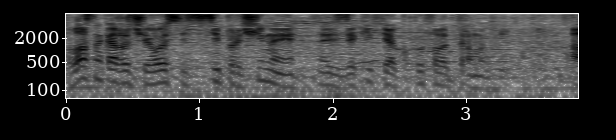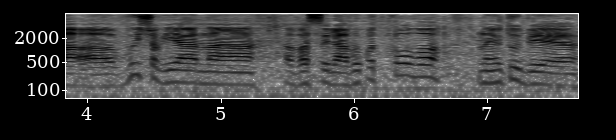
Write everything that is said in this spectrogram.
Власне кажучи, ось ці причини, з яких я купив електромобіль. Вийшов я на Василя випадково. На Ютубі е,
